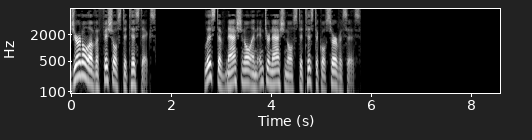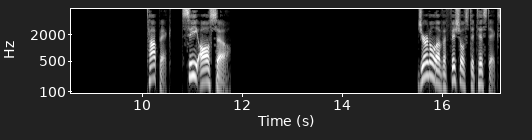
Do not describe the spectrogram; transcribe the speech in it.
Journal of Official Statistics. List of national and international statistical services. Topic. See also. Journal of Official Statistics.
